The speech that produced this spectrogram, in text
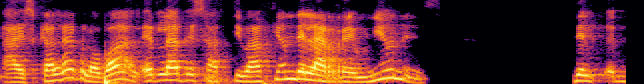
a escala global. Es la desactivación de las reuniones, del,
